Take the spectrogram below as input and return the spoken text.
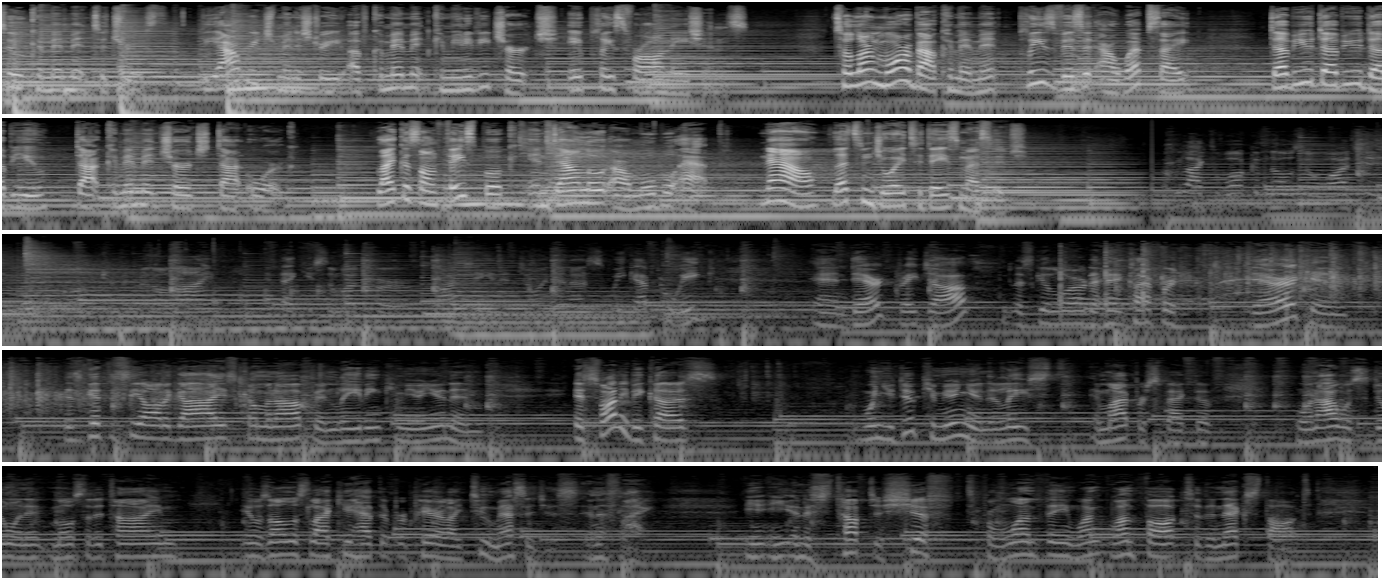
to Commitment to Truth, the outreach ministry of Commitment Community Church, a place for all nations. To learn more about Commitment, please visit our website, www.commitmentchurch.org. Like us on Facebook and download our mobile app. Now, let's enjoy today's message. We'd like to welcome those who are watching Online. Thank you so much for watching and joining us week after week. And Derek, great job. Let's give Lord a hand clap for Derek. And it's good to see all the guys coming up and leading communion. And it's funny because when you do communion, at least in my perspective, when I was doing it most of the time, it was almost like you had to prepare like two messages. And it's like, and it's tough to shift from one thing, one, one thought to the next thought.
